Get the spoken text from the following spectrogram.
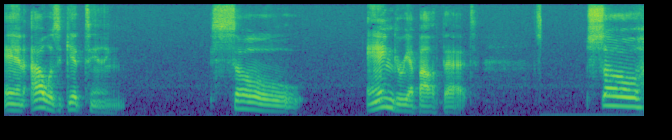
and I was getting so angry about that. So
